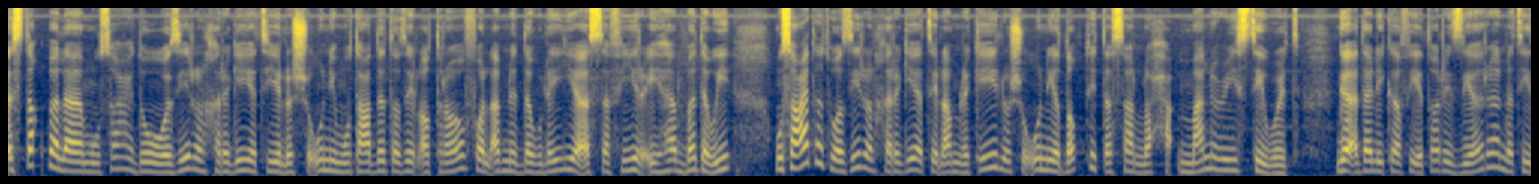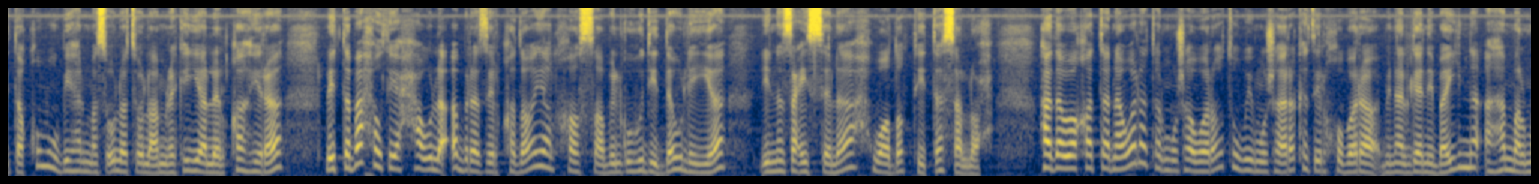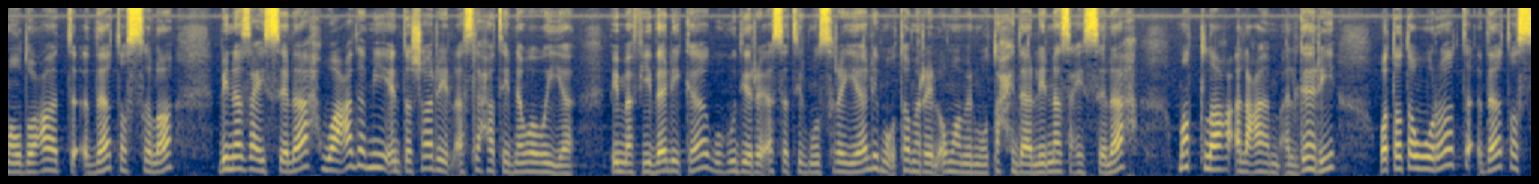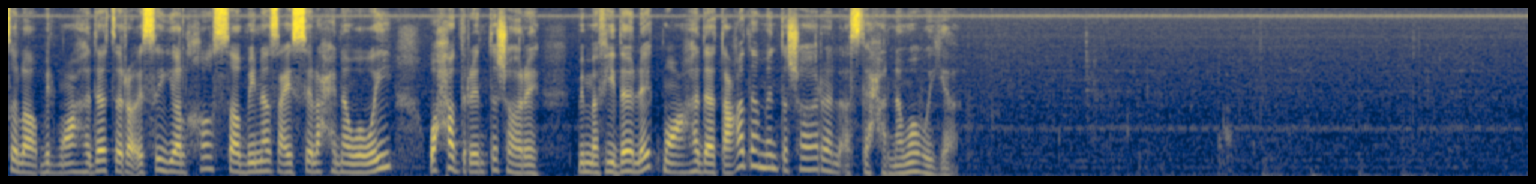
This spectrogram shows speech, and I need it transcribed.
استقبل مساعد وزير الخارجية للشؤون متعددة الأطراف والأمن الدولي السفير إيهاب بدوي مساعدة وزير الخارجية الأمريكي لشؤون ضبط التسلح مالوري ستيوارت. جاء ذلك في إطار الزيارة التي تقوم بها المسؤولة الأمريكية للقاهرة للتباحث حول أبرز القضايا الخاصة بالجهود الدولية لنزع السلاح وضبط التسلح. هذا وقد تناولت المشاورات بمشاركة الخبراء من الجانبين أهم الموضوعات ذات الصلة بنزع السلاح وعدم انتشار الأسلحة النووية. النووية بما في ذلك جهود الرئاسة المصرية لمؤتمر الأمم المتحدة لنزع السلاح مطلع العام الجاري وتطورات ذات الصلة بالمعاهدات الرئيسية الخاصة بنزع السلاح النووي وحظر انتشاره. بما في ذلك معاهدة عدم انتشار الأسلحة النووية.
